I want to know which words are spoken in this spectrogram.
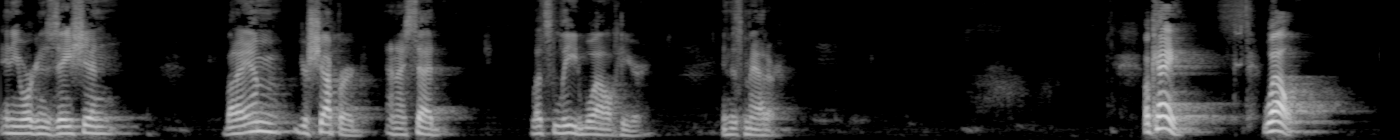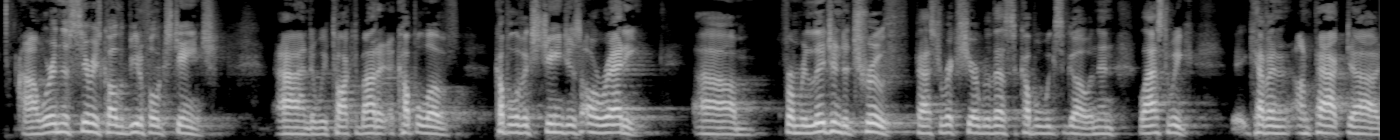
any organization, but I am your shepherd. And I said, let's lead well here in this matter. Okay, well, uh, we're in this series called The Beautiful Exchange. And we've talked about it a couple of, couple of exchanges already. Um, from religion to truth. Pastor Rick shared with us a couple weeks ago. And then last week, Kevin unpacked uh,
